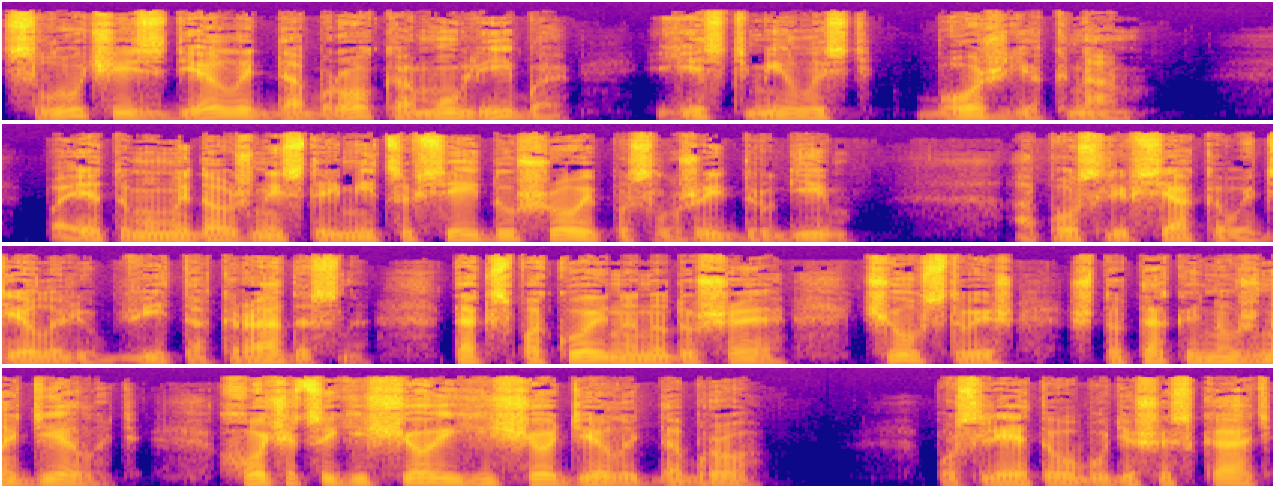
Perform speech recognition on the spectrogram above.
Случай сделать добро кому-либо есть милость Божья к нам. Поэтому мы должны стремиться всей душой послужить другим. А после всякого дела любви так радостно, так спокойно на душе, чувствуешь, что так и нужно делать. Хочется еще и еще делать добро. После этого будешь искать,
